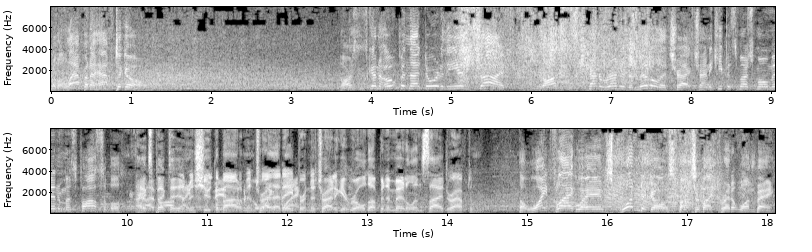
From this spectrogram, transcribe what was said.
With a lap and a half to go. Larson's going to open that door to the inside. Austin's kind of running the middle of the track, trying to keep as much momentum as possible. I expected him to shoot the bottom and try that apron to try to get rolled up in the middle and side draft him. The white flag waves, one to go, sponsored by Credit One Bank.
